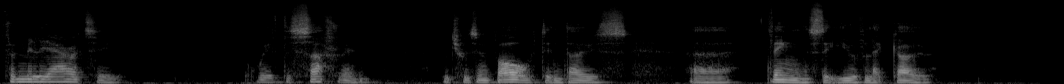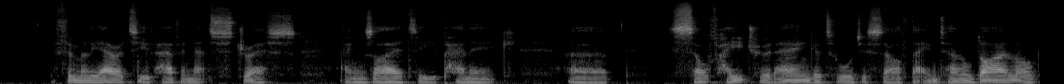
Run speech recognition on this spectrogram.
familiarity with the suffering which was involved in those uh, things that you have let go. The familiarity of having that stress, anxiety, panic, uh, self hatred, anger towards yourself, that internal dialogue,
